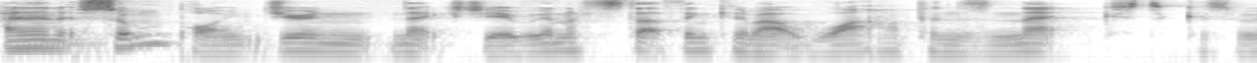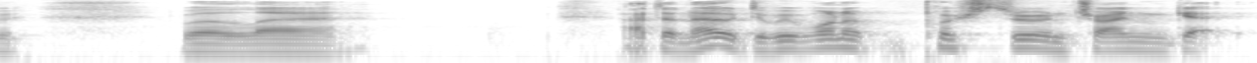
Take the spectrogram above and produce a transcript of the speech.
And then at some point during next year, we're going to have to start thinking about what happens next. Because we, will uh, I don't know. Do we want to push through and try and get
